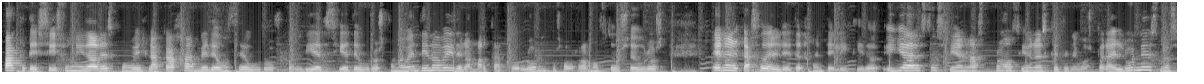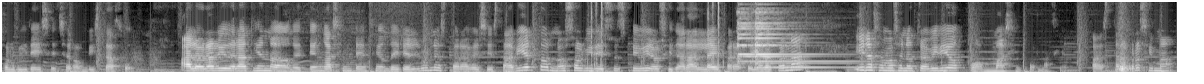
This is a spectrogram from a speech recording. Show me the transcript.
pack de 6 unidades, como veis la caja en vez de 11 euros con 10, 7 euros con 99 y de la marca Colón pues ahorramos 2 euros en el caso del detergente líquido. Y ya estas serían las promociones que tenemos para el lunes, no os olvidéis echar un vistazo al horario de la tienda donde tengas intención de ir el lunes para ver si está abierto, no os olvidéis suscribiros y dar al like para apoyar al canal y nos vemos en otro vídeo con más información. Hasta la próxima.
